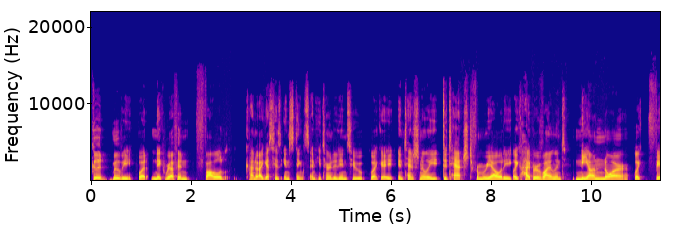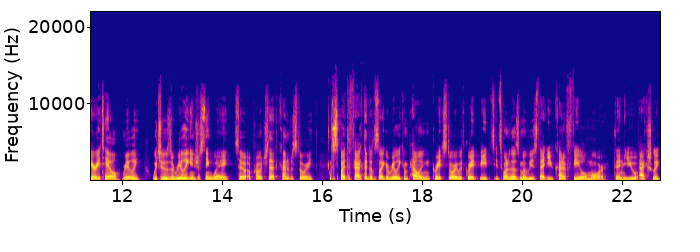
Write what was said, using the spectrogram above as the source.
good movie. But Nick Refn followed kind of I guess his instincts and he turned it into like a intentionally detached from reality, like hyper violent neon noir, like fairy tale, really, which was a really interesting way to approach that kind of a story despite the fact that it's like a really compelling, great story with great beats, it's one of those movies that you kind of feel more than you actually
